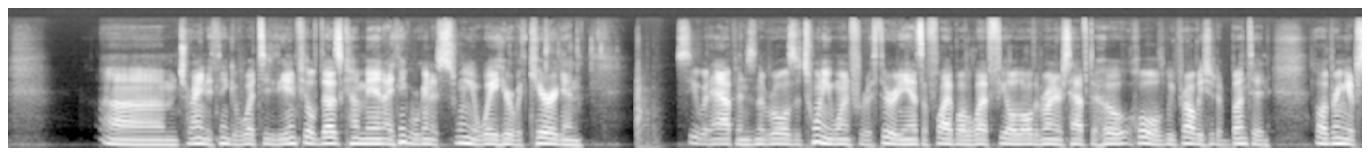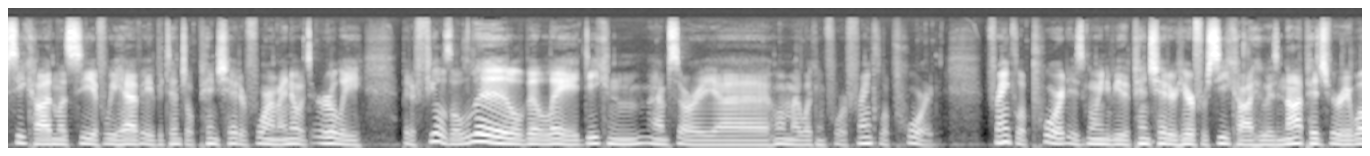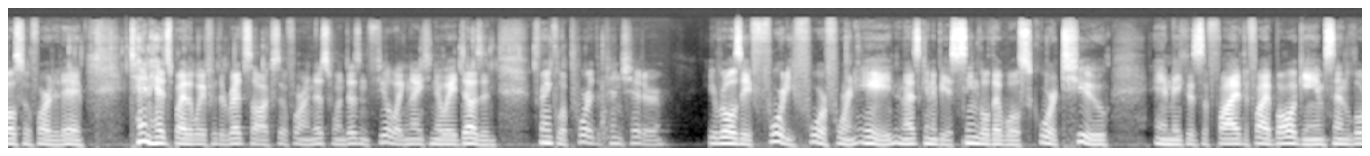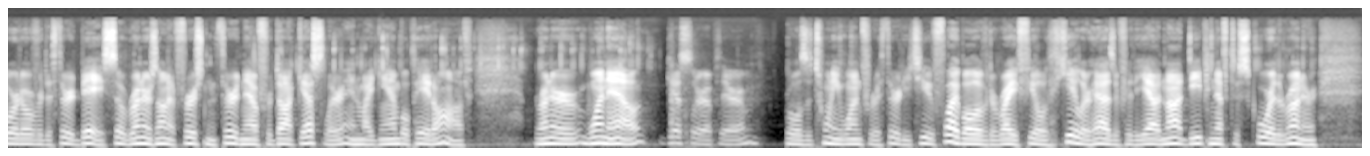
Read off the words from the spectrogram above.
Um, trying to think of what to do. The infield does come in. I think we're going to swing away here with Carrigan see what happens. And the roll is a 21 for a 30, and that's a fly ball to left field. All the runners have to ho- hold. We probably should have bunted. I'll bring up Cicotte and let's see if we have a potential pinch hitter for him. I know it's early, but it feels a little bit late. Deacon, I'm sorry, uh, who am I looking for? Frank Laporte. Frank Laporte is going to be the pinch hitter here for Cicotte, who has not pitched very well so far today. 10 hits, by the way, for the Red Sox so far in this one. Doesn't feel like 1908, does it? Frank Laporte, the pinch hitter. He rolls a 44 for an 8, and that's going to be a single that will score two and make this a 5 to 5 ball game, send Lord over to third base. So runners on at first and third now for Doc Gessler, and my gamble paid off. Runner one out, Gessler up there. Rolls a 21 for a 32. Fly ball over to right field. Keeler has it for the out. Not deep enough to score the runner.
